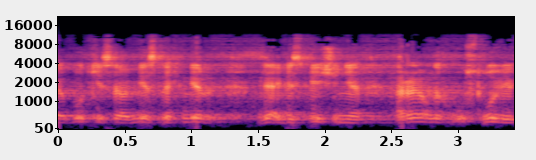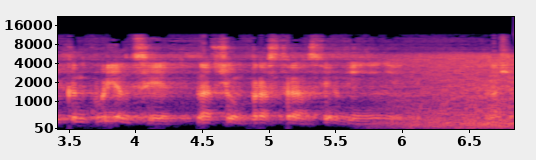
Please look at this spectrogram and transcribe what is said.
к разработке совместных мер для обеспечения равных условий конкуренции на всем пространстве объединения. Наше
